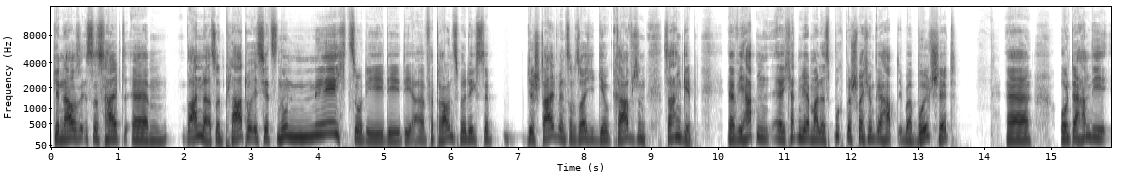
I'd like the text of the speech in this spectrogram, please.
Genauso ist es halt ähm, woanders. Und Plato ist jetzt nun nicht so die, die, die äh, vertrauenswürdigste Gestalt, wenn es um solche geografischen Sachen geht. Äh, wir hatten, äh, ich hatten wir mal das Buchbesprechung gehabt über Bullshit. Äh, und da haben die,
